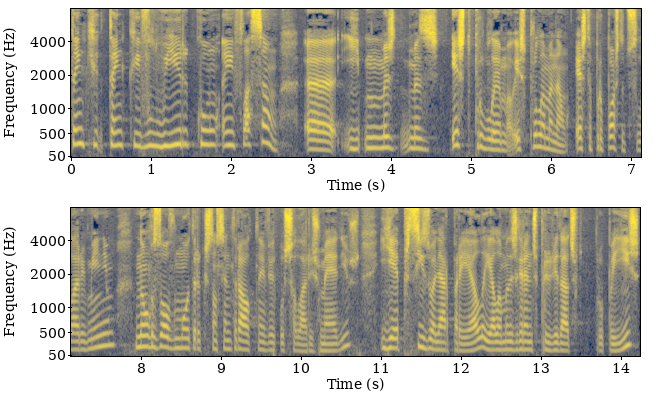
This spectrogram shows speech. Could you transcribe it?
tem, que, tem que evoluir com a inflação. Uh, e, mas, mas este problema, este problema não, esta proposta do salário mínimo não resolve uma outra questão central que tem a ver com os salários médios e é preciso olhar para ela, e ela é uma das grandes prioridades para o país,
